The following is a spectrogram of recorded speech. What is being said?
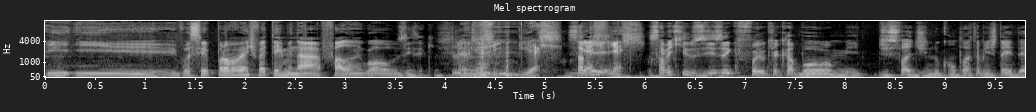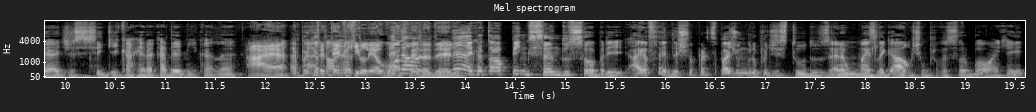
E, e você provavelmente vai terminar falando igual o Zizek. É, sim, yes. Sabe, Yes, yes. sabe que o Zizek foi o que acabou me dissuadindo completamente da ideia de seguir carreira acadêmica, né? Ah, é? É porque Você eu tava- teve que ler alguma É, não, coisa dele? Não, é que eu tava pensando sobre. Aí eu falei, deixa eu participar de um grupo de estudos. Era um mais legal, tinha um professor bom aqui.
